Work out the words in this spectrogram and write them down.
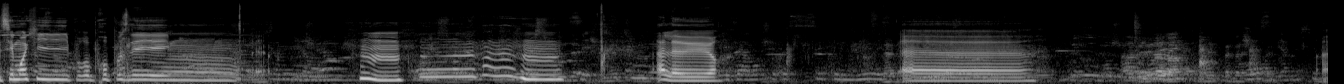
C'est moi qui pro- propose les. Hmm. Alors. Euh... euh,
